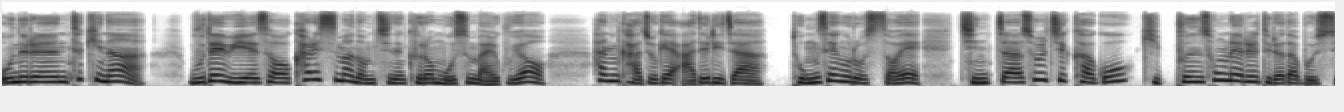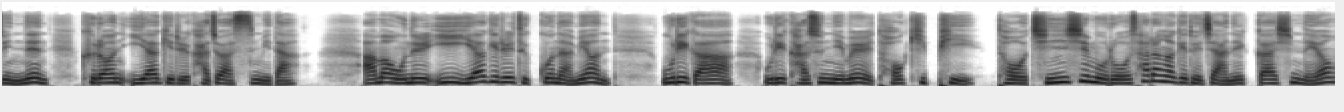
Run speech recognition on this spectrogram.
오늘은 특히나 무대 위에서 카리스마 넘치는 그런 모습 말고요. 한 가족의 아들이자 동생으로서의 진짜 솔직하고 깊은 속내를 들여다볼 수 있는 그런 이야기를 가져왔습니다. 아마 오늘 이 이야기를 듣고 나면 우리가 우리 가수님을 더 깊이, 더 진심으로 사랑하게 되지 않을까 싶네요.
